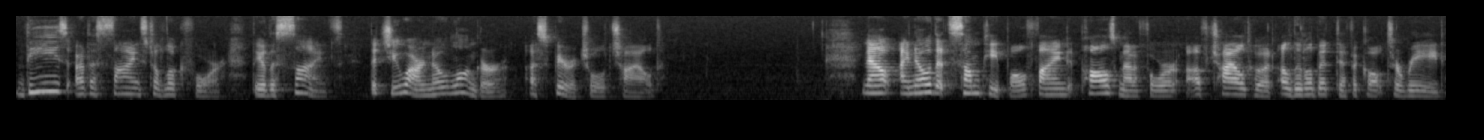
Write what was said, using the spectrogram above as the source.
These are the signs to look for. They are the signs that you are no longer a spiritual child. Now, I know that some people find Paul's metaphor of childhood a little bit difficult to read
